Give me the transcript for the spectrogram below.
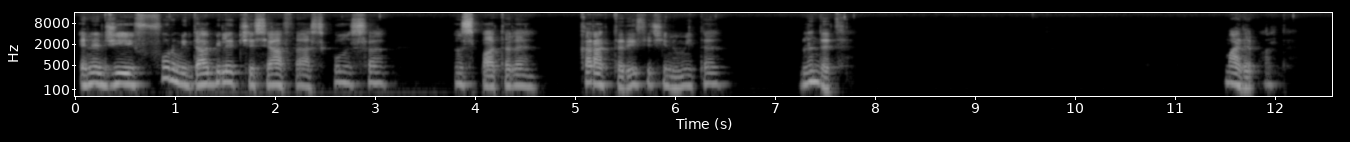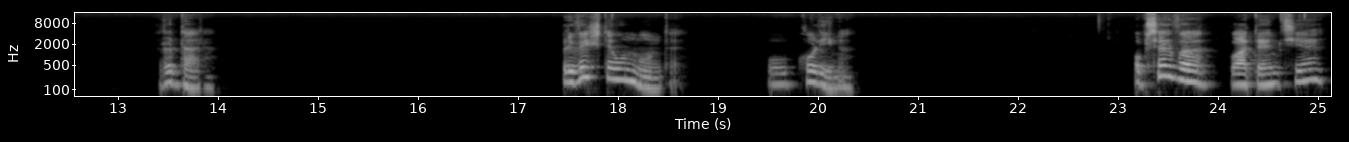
energiei formidabile ce se află ascunsă în spatele caracteristicii numite blândețe. Mai departe, răbdarea. Privește un munte, o colină. Observă cu atenție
